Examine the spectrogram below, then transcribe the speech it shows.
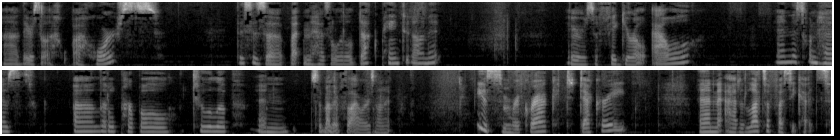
Uh, there's a, a horse. This is a button that has a little duck painted on it. There's a figural owl. And this one has a little purple tulip and some other flowers on it. Used some rickrack to decorate and added lots of fussy cuts.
